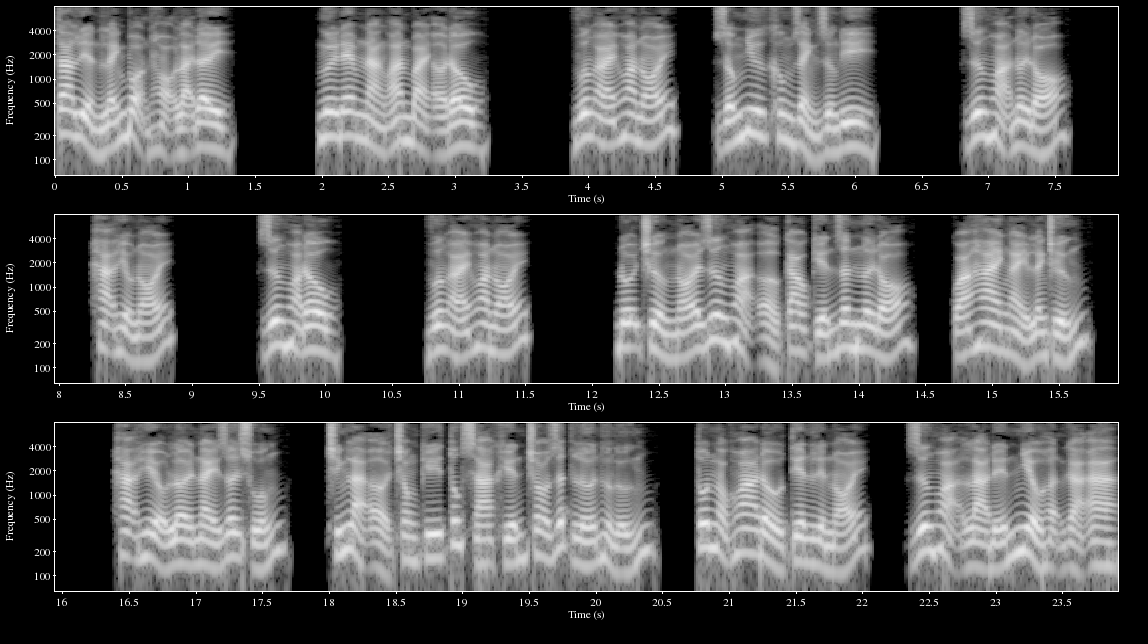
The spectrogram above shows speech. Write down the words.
ta liền lánh bọn họ lại đây. Ngươi đem nàng an bài ở đâu? Vương Ái Hoa nói, giống như không rảnh giường đi. Dương Họa nơi đó. Hạ Hiểu nói. Dương Họa đâu? Vương Ái Hoa nói. Đội trưởng nói Dương Họa ở cao kiến dân nơi đó, quá hai ngày lanh chứng. Hạ Hiểu lời này rơi xuống, chính là ở trong ký túc xá khiến cho rất lớn hưởng ứng. Tôn Ngọc Hoa đầu tiên liền nói, Dương Họa là đến nhiều hận gà A,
